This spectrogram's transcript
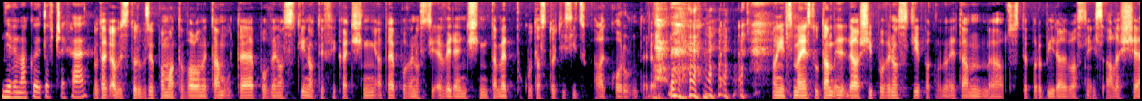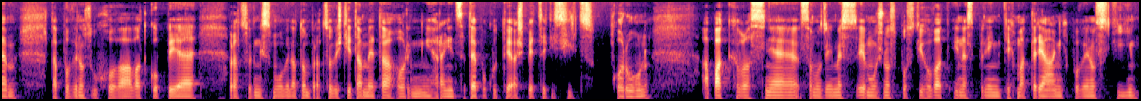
Nevím, ako je to v Čechách. No tak, aby se to dobře pamatovalo, my tam u té povinnosti notifikační a té povinnosti evidenční, tam je pokuta 100 tisíc, ale korun teda. no nicméně jsou tam i další povinnosti, pak je tam, eh, co jste probírali vlastně i s Alešem, ta povinnost uchovávat kopie pracovní smlouvy na tom pracovišti, tam je ta horní hranice té pokuty až 500 tisíc korun. A pak vlastně samozřejmě je možnost postihovat i nesplnění těch materiálních povinností.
